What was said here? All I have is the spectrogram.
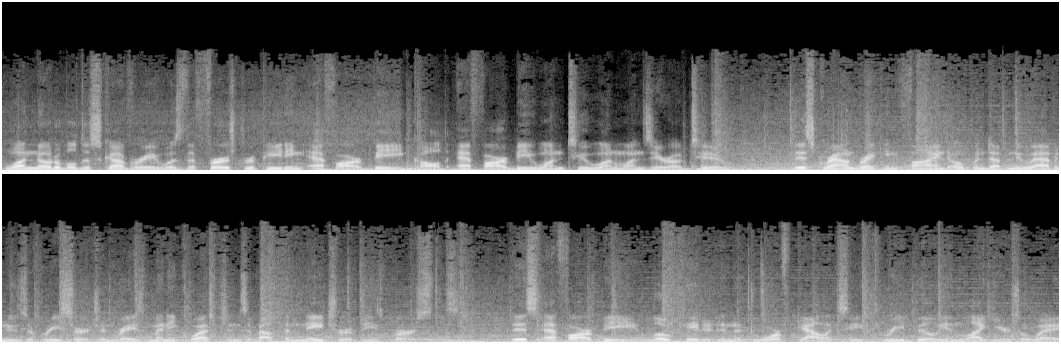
One notable discovery was the first repeating FRB called FRB121102. This groundbreaking find opened up new avenues of research and raised many questions about the nature of these bursts. This FRB, located in a dwarf galaxy 3 billion light-years away,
